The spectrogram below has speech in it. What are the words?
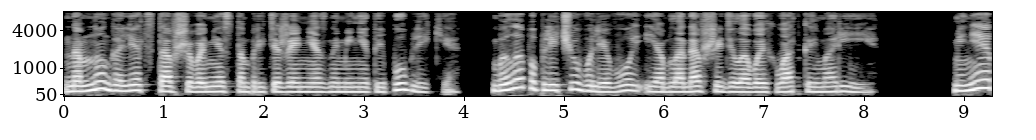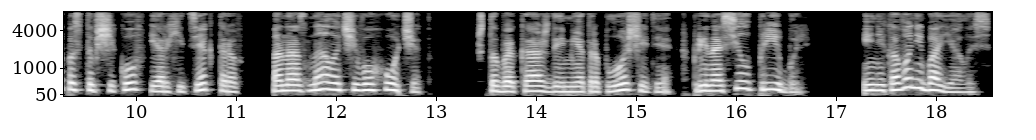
на много лет ставшего местом притяжения знаменитой публики, была по плечу волевой и обладавшей деловой хваткой Марии. Меняя поставщиков и архитекторов, она знала, чего хочет, чтобы каждый метр площади приносил прибыль, и никого не боялась,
